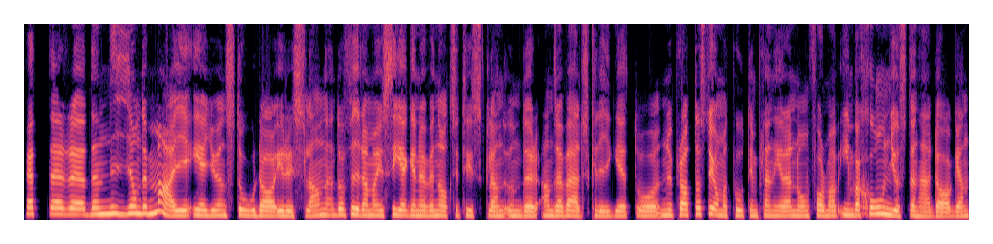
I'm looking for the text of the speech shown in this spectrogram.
Petter, eh, den 9 maj är ju en stor dag i Ryssland. Då firar man ju segern över Nazityskland under andra världskriget och nu pratas det om att Putin planerar någon form av invasion just den här dagen.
